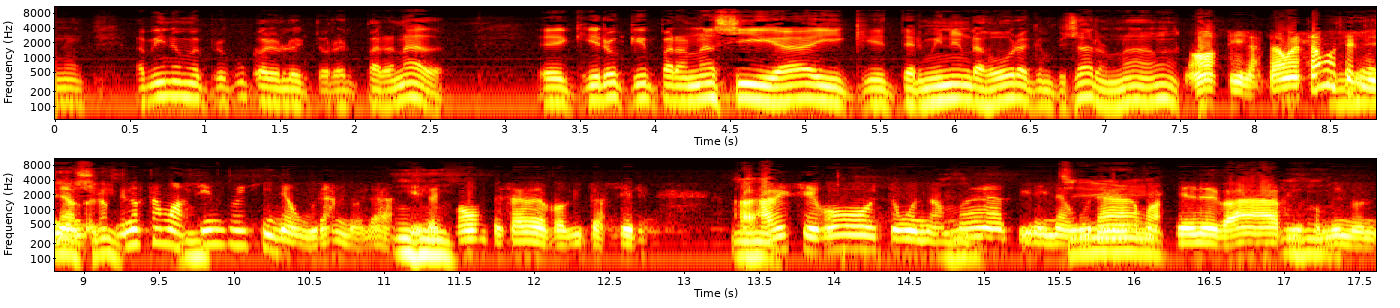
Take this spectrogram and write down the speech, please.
no, a mí no me preocupa lo electoral para nada. Eh, quiero que Paraná siga y que terminen las obras que empezaron, nada más. No, sí, las estamos, estamos terminando. Lo que no estamos haciendo es inaugurándola. Vamos a empezar a poquito a hacer. A, veces voy, tomo unas mates y la inauguramos aquí en el barrio, comiendo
